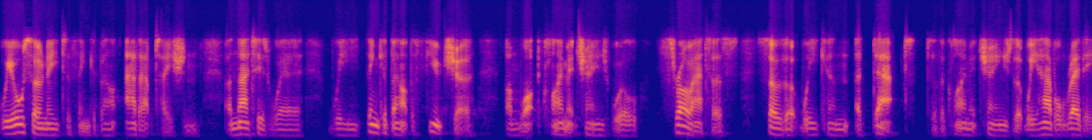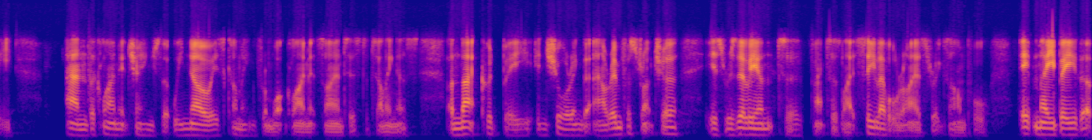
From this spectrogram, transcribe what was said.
we also need to think about adaptation. And that is where we think about the future and what climate change will throw at us so that we can adapt to the climate change that we have already and the climate change that we know is coming from what climate scientists are telling us. And that could be ensuring that our infrastructure is resilient to factors like sea level rise, for example, it may be that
